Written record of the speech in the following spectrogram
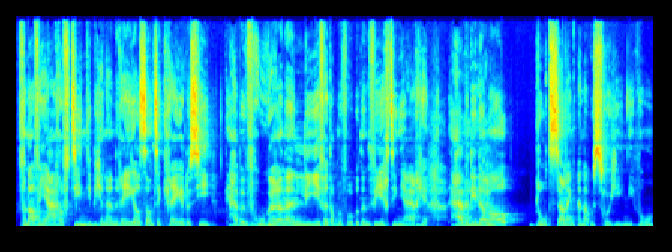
Vanaf een jaar of tien, die beginnen hun regels dan te krijgen. Dus die hebben vroeger in hun leven, dan bijvoorbeeld een 14-jarige, hebben die dan ja. al blootstelling en dat oestrogeenniveau.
